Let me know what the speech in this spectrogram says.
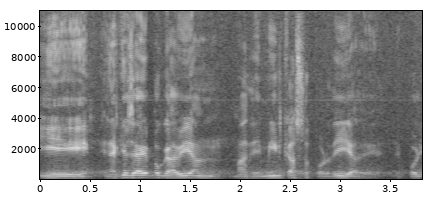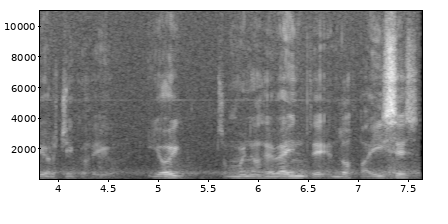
Y en aquella época habían más de mil casos por día de, polio de los chicos, digo. Y hoy son menos de 20 en dos países,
